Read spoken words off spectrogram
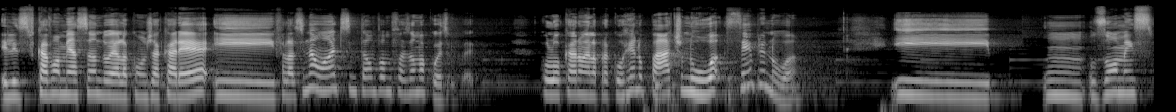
eles ficavam ameaçando ela com o jacaré e falaram assim: não, antes então vamos fazer uma coisa. Colocaram ela para correr no pátio, nua, sempre nua. E um, os homens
